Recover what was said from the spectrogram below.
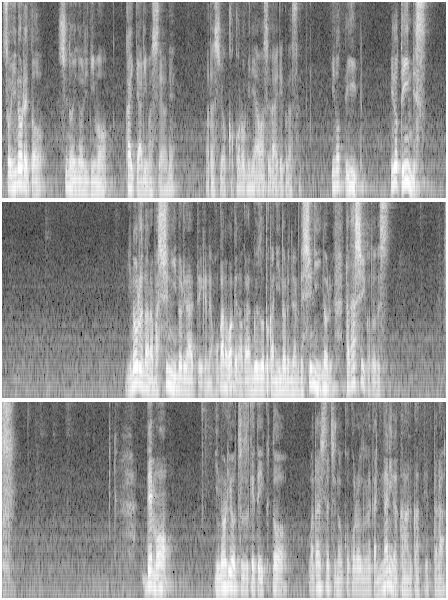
そう祈れと主の祈りにも書いてありましたよね。私を試みに合わせないでください。祈っていいと。祈っていいんです。祈るならば主に祈りないといけない他のわけのわからん偶像とかに祈るんじゃなくて主に祈る。正しいことです。でも祈りを続けていくと私たちの心の中に何が変わるかって言ったら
